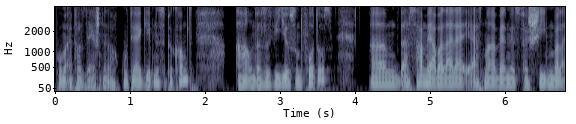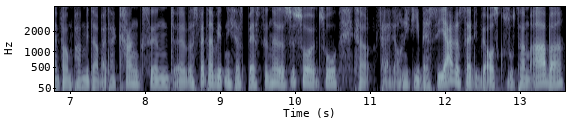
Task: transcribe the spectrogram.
wo man einfach sehr schnell auch gute Ergebnisse bekommt. Äh, und das ist Videos und Fotos. Ähm, das haben wir aber leider erstmal, werden wir es verschieben, weil einfach ein paar Mitarbeiter krank sind. Äh, das Wetter wird nicht das Beste. Ne? Das ist so, so, ist ja vielleicht auch nicht die beste Jahreszeit, die wir ausgesucht haben. Aber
